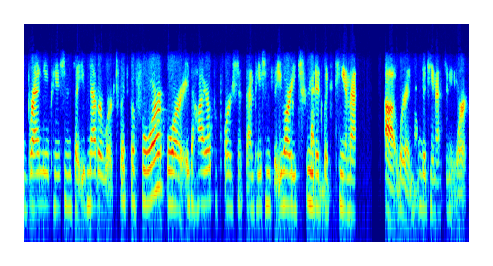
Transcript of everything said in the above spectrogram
brand new patients that you've never worked with before, or is a higher proportion them patients that you've already treated with TMS, uh, where the TMS didn't work?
